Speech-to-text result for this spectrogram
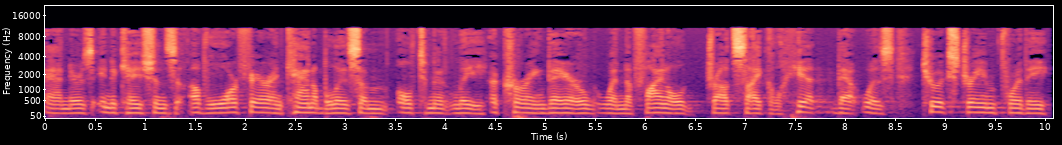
And there's indications of warfare and cannibalism ultimately occurring there when the final drought cycle hit that was too extreme for the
